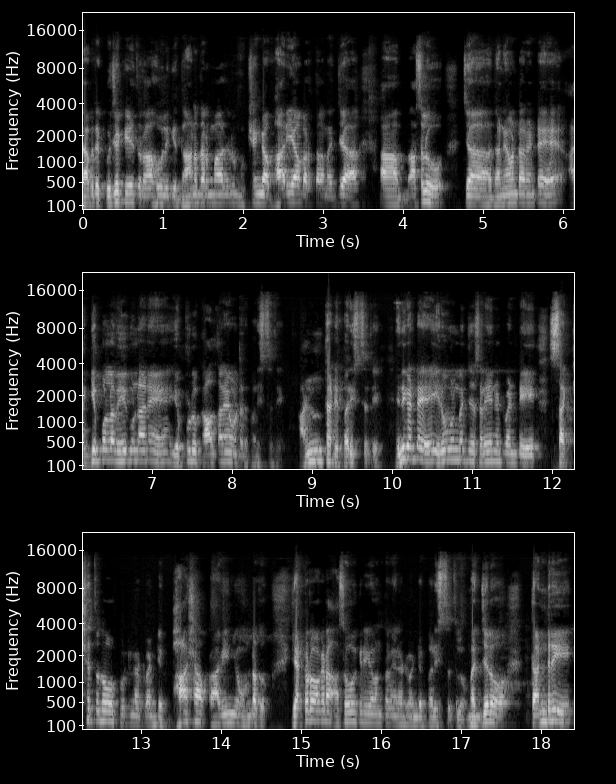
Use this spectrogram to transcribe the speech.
లేకపోతే కుజకేతు రాహులకి దాన ధర్మాదులు ముఖ్యంగా భార్యాభర్తల మధ్య అసలు జ- దాన్ని ఏమంటారంటే అగ్గిపుల్ల వేయకుండానే ఎప్పుడు కాలుతూనే ఉంటుంది పరిస్థితి. అంతటి పరిస్థితి. ఎందుకంటే ఇరువుల మధ్య సరైనటువంటి సఖ్యతతో కూడినటువంటి భాషా ప్రావీణ్యం ఉండదు. ఎక్కడో అక్కడ అసౌకర్యవంతమైనటువంటి పరిస్థితులు. మధ్యలో తండ్రి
